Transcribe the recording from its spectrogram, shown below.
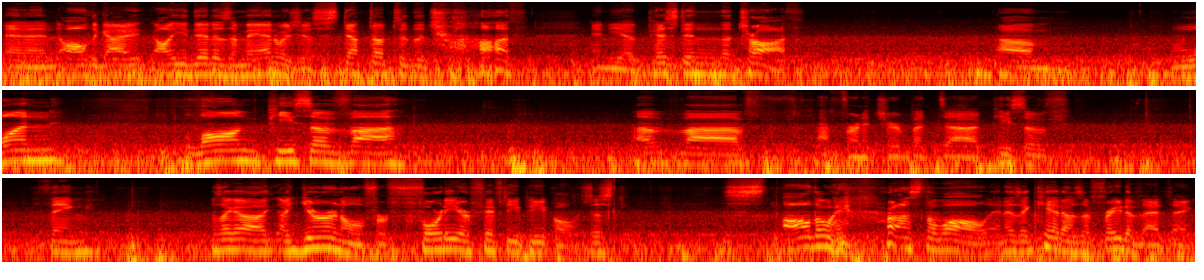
and all the guy, all you did as a man was just stepped up to the trough and you pissed in the trough. Um, one long piece of uh, of uh, not furniture, but uh, piece of thing. It was like a, a urinal for forty or fifty people, just all the way across the wall. And as a kid, I was afraid of that thing.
